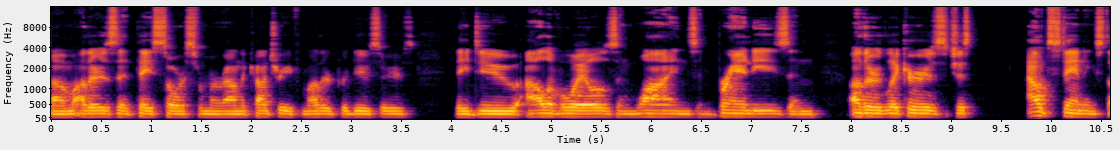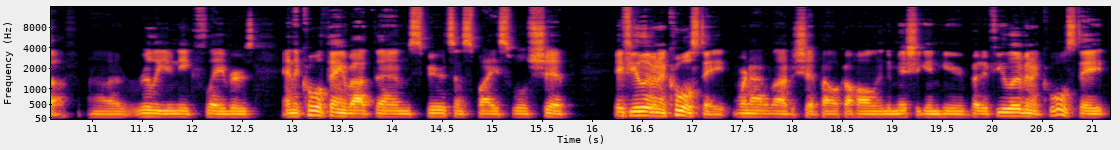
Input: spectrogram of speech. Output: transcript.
Um, others that they source from around the country from other producers. They do olive oils and wines and brandies and other liquors. Just outstanding stuff. Uh, really unique flavors. And the cool thing about them, Spirits and Spice will ship if you live in a cool state, we're not allowed to ship alcohol into Michigan here. But if you live in a cool state,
